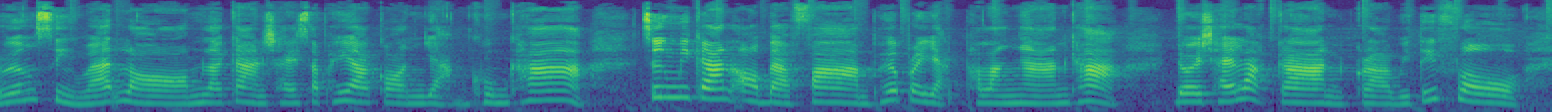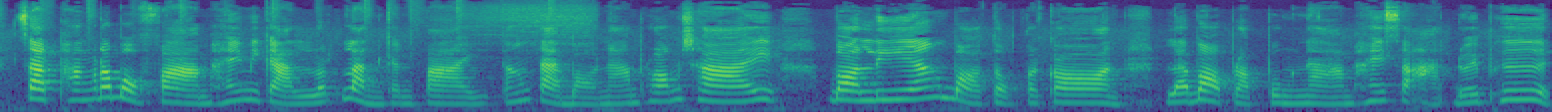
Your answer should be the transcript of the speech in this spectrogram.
เรื่องสิ่งแวดล้อม และการใช้ทรัพยากรอย่างคุ้มค่า จึงมีการออกแบบฟาร์มเพื่อประหยัดพลังงานค่ะ โดยใช้หลักการ gravity flow จัดพังระบบฟาร์มให้มีการลดหลั่นกันไป ตั้งแต่บ่อน้ำพร้อมใช้ บ่อเลี้ยง บ่อตกตะกอนและบ่อปรับปรุงน้ำให้สะอาดด้วยพืช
